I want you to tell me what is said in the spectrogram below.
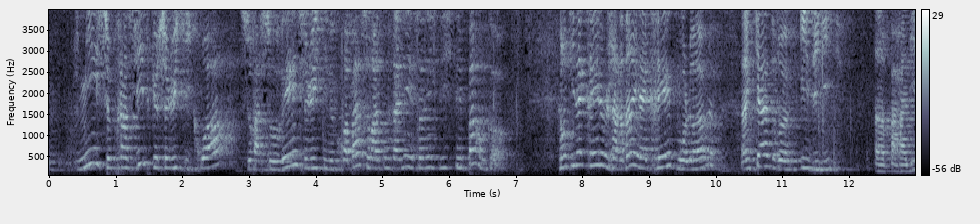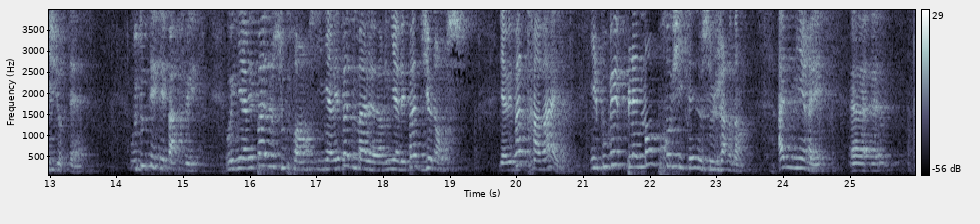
mis ce principe que celui qui croit sera sauvé, celui qui ne croit pas sera condamné, et ça n'existait pas encore. Quand il a créé le jardin, il a créé pour l'homme un cadre idyllique, un paradis sur terre, où tout était parfait, où il n'y avait pas de souffrance, il n'y avait pas de malheur, il n'y avait pas de violence, il n'y avait pas de travail. Il pouvait pleinement profiter de ce jardin, admirer, euh, euh,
